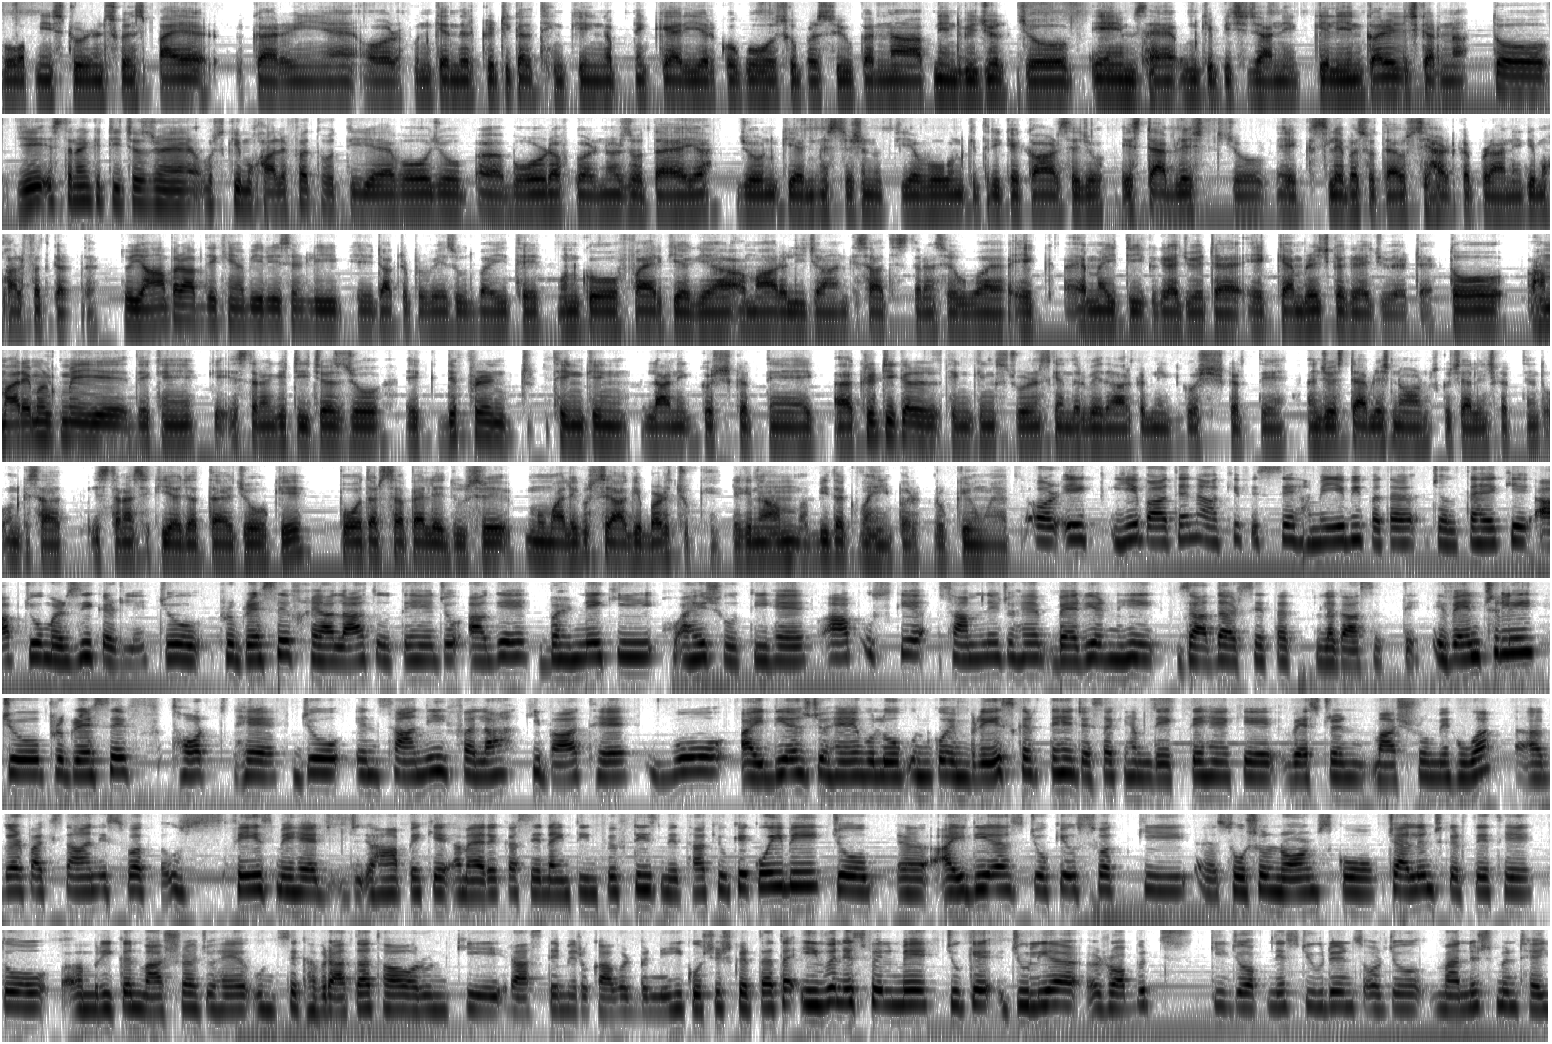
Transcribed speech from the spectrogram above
وہ اپنی اسٹوڈنٹس کو انسپائر کر رہی ہیں اور ان کے اندر کرٹیکل تھنکنگ اپنے کیریئر کو گوز کو پرسیو کرنا، اپنے انڈیویجول جو ایمز ہیں ان کے پیچھے جانے کے لیے انکریج کرنا۔ تو یہ اس طرح کے ٹیچرز جو ہیں، اس کی مخالفت ہوتی ہے، وہ جو بورڈ آف گورنرز ہوتا ہے یا جو ان کی ایڈمنسٹریشن ہوتی ہے، وہ ان کے طریقہ کار سے جو اسٹیبلشڈ جو ایک سلیبس ہوتا ہے، اس سے ہٹ کر پڑھانے کی مخالفت کرتا ہے۔ تو یہاں پر آپ دیکھیں، ابھی ریسنٹلی ڈاکٹر پرویز ادبائی تھے، ان کو فائر کیا گیا، امار علی جان کے ساتھ اس طرح سے ہوا ہے۔ ایک ایم آئی ٹی کا گریجویٹ ہے، ایک کیمبرج کا گریجویٹ ہے. تو ہمارے ملک میں یہ دیکھیں کہ اس طرح کے ٹیچرز جو ایک ڈفرینٹ تھنکنگ لانے کی کوشش کرتے ہیں، ایک کرٹیکل تھنکنگ اسٹوڈنٹس کے اندر بیدار کرنے کی کوشش کرتے ہیں، جو اسٹیبلش نارمس کو چیلنج کرتے ہیں، تو ان کے ساتھ اس طرح سے کیا جاتا ہے جو کہ بہت عرصہ پہلے دوسرے ممالک اس سے آگے بڑھ چکے ہیں، لیکن ہم ابھی تک وہیں پر رکے ہوئے ہیں۔ اور ایک یہ بات ہے نا عاقف اس سے ہمیں یہ بھی پتہ چلتا ہے کہ آپ جو مرضی کر لیں، جو پروگریسو خیالات ہوتے ہیں، جو آگے بڑھنے کی خواہش ہوتی ہے، آپ اس کے سامنے جو ہے بیریئر نہیں زیادہ عرصے تک لگا سکتے۔ ایونچولی جو پروگریسو تھاٹ ہے، جو انسانی فلاح کی بات ہے، وہ آئیڈیاز جو ہیں، وہ لوگ ان کو امبریس کرتے ہیں، جیسا کہ ہم دیکھتے ہیں کہ ویسٹرن معاشروں میں ہوا۔ اگر پاکستان اس وقت اس فیز میں ہے جہاں پہ کہ امریکہ سے نائنٹین ففٹیز میں تھا، کیونکہ کوئی بھی جو آئیڈیاز جو کہ اس وقت کی سوشل نارمس کو چیلنج کرتے تھے، تو امریکن معاشرہ جو ہے ان سے گھبراتا تھا اور ان کی راستے میں رکاوٹ بننے کی کوشش کرتا تھا۔ ایون اس فلم میں، چونکہ جولیا رابرٹس کی جو اپنے اسٹوڈینٹس اور جو مینجمنٹ ہے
